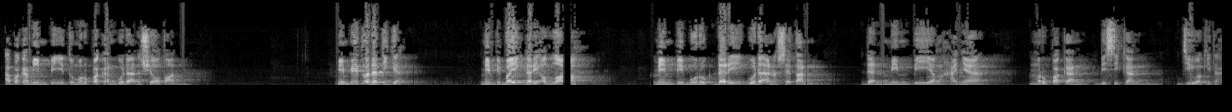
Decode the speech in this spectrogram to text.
Apakah mimpi itu merupakan godaan syaitan? Mimpi itu ada tiga. Mimpi baik dari Allah, mimpi buruk dari godaan setan, dan mimpi yang hanya merupakan bisikan jiwa kita.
